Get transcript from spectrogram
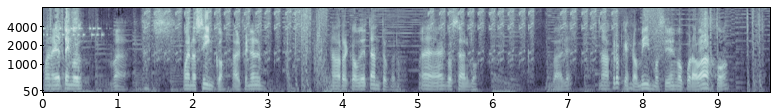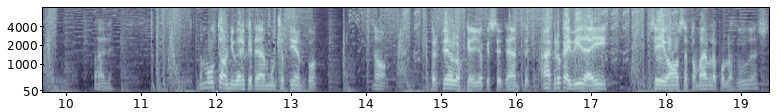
Bueno, ya tengo... Bueno, 5. Al final no recaudé tanto, pero eh, algo salgo. Vale. No, creo que es lo mismo si vengo por abajo. Vale. No me gustan los niveles que te dan mucho tiempo. No. Prefiero los que yo que sé te dan... Ah, creo que hay vida ahí. Sí, vamos a tomarlo por las dudas.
